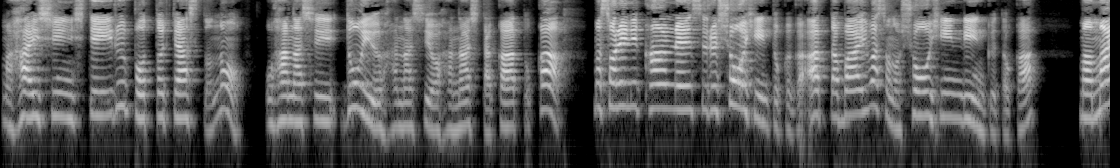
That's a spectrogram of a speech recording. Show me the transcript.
まあ、配信しているポッドキャストのお話、どういう話を話したかとか、まあ、それに関連する商品とかがあった場合は、その商品リンクとか、まあ、前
